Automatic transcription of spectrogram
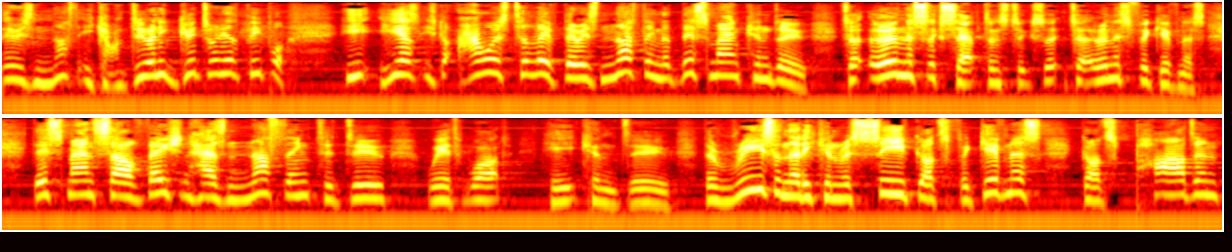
There is nothing. He can't do any good to any other people. He, he has, he's got hours to live. There is nothing that this man can do to earn this acceptance, to, to earn this forgiveness. This man's salvation has nothing to do with what he can do. The reason that he can receive God's forgiveness, God's pardon,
